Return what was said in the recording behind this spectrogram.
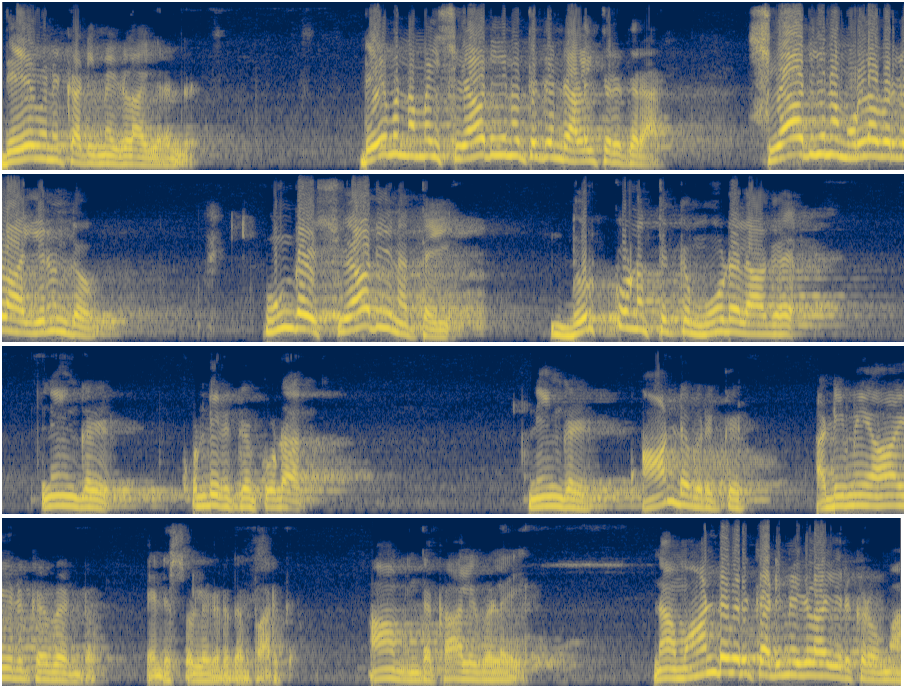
தேவனுக்கு அடிமைகளாக இருங்கள் தேவன் நம்மை சுயாதீனத்துக்கு என்று அழைத்திருக்கிறார். சுயாதீனம் உள்ளவர்களாக இருந்தும் உங்கள் சுயாதீனத்தை துர்க்குணத்துக்கு மூடலாக நீங்கள் கொண்டிருக்கக்கூடாது. நீங்கள் ஆண்டவருக்கு அடிமையாயிருக்க வேண்டும். என்று சொல்லுகிறத பார்க்க. ஆம் இந்த காலை வேளை. நாம் ஆண்டவருக்கு அடிமைகளாக இருக்கிறோமா?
